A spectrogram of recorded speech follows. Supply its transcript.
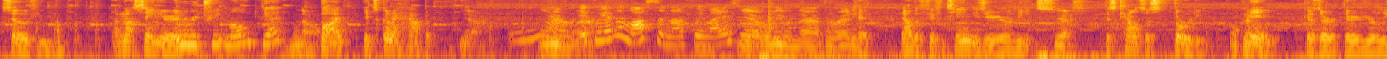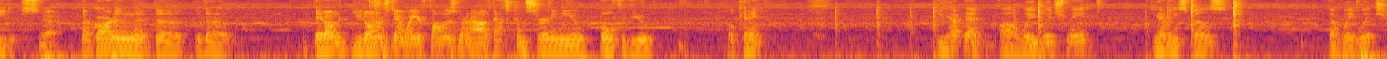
So if you I'm not saying you're in retreat mode yet, No. but it's gonna happen. Yeah. We'll leave No, them if we haven't lost enough, we might as well. Yeah, we'll leave them there at the ready. Okay. Now the 15, these are your elites. Yes. This counts as 30 Okay. men because they're they're your leaders. Yeah. Now, Garden, the, the the they don't you don't understand why your father's not out. That's concerning you, both of you. Okay. Do you have that uh, way witch made? Do you have any spells? That way witch.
